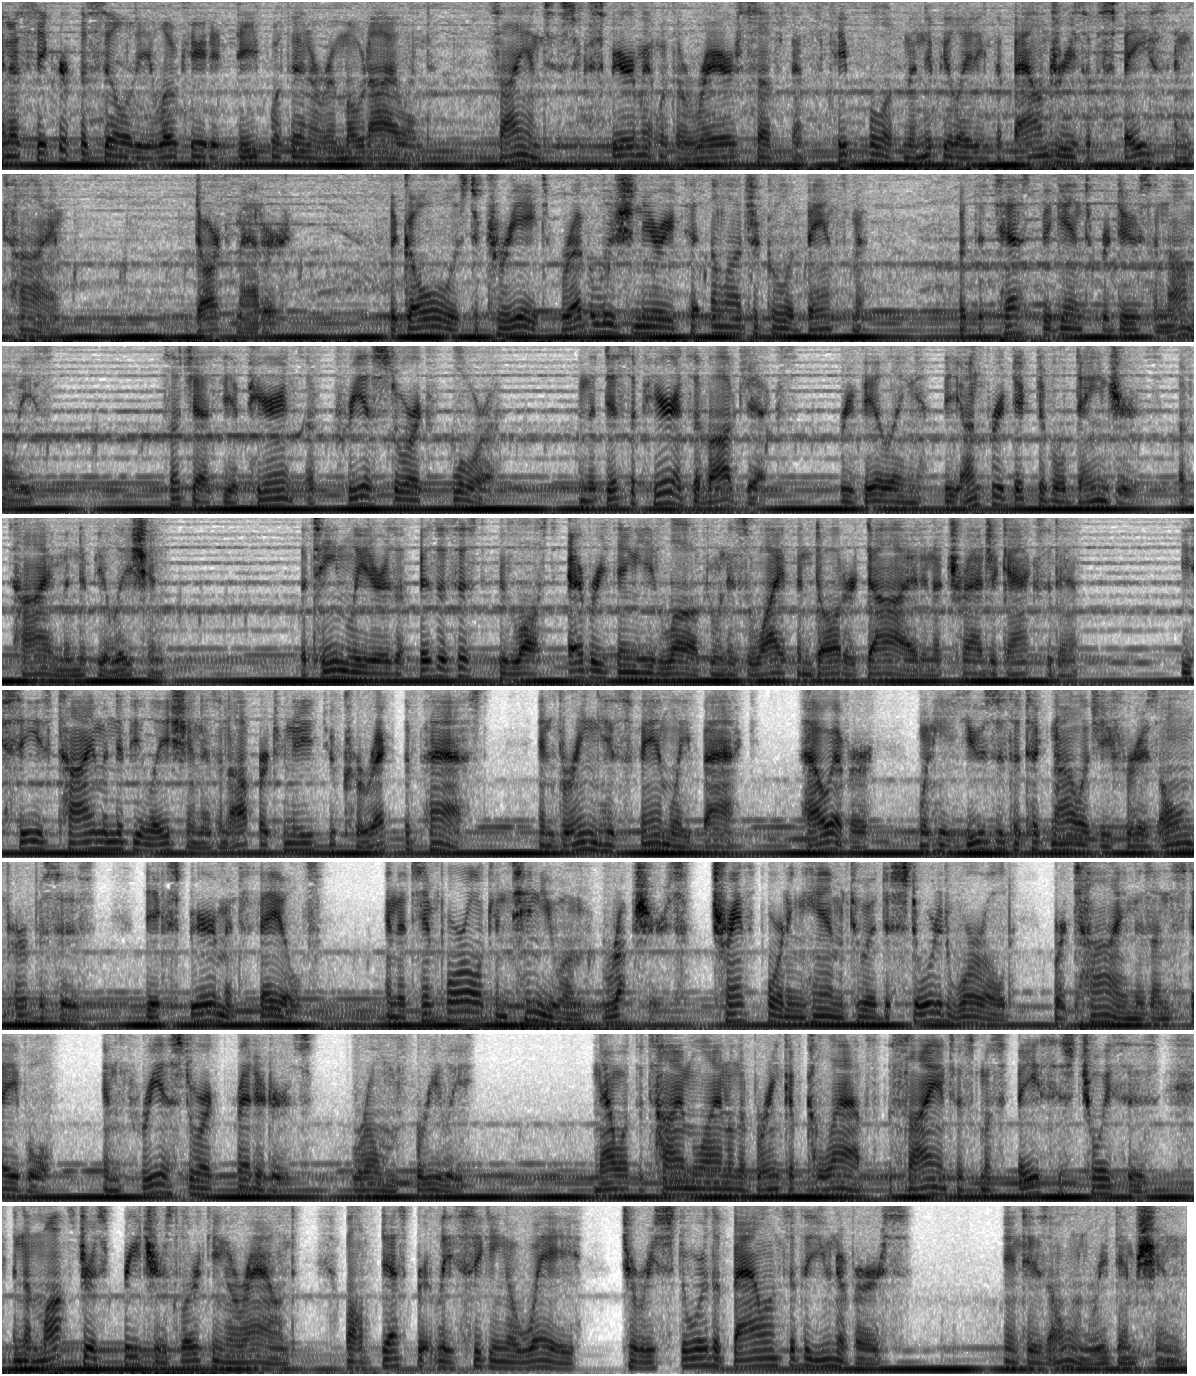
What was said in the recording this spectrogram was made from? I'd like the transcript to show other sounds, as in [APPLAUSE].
In a secret facility located deep within a remote island, scientists experiment with a rare substance capable of manipulating the boundaries of space and time dark matter. The goal is to create revolutionary technological advancements, but the tests begin to produce anomalies, such as the appearance of prehistoric flora and the disappearance of objects, revealing the unpredictable dangers of time manipulation. The team leader is a physicist who lost everything he loved when his wife and daughter died in a tragic accident. He sees time manipulation as an opportunity to correct the past and bring his family back. However, when he uses the technology for his own purposes, the experiment fails and the temporal continuum ruptures, transporting him to a distorted world where time is unstable and prehistoric predators roam freely. Now, with the timeline on the brink of collapse, the scientist must face his choices and the monstrous creatures lurking around, while desperately seeking a way to restore the balance of the universe and his own redemption.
